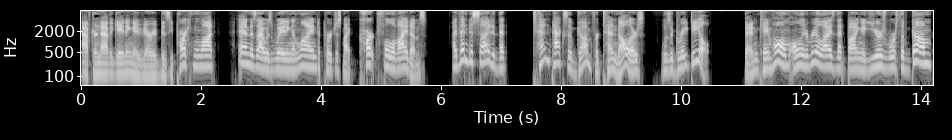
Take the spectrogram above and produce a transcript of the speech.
after navigating a very busy parking lot, and as I was waiting in line to purchase my cart full of items, I then decided that 10 packs of gum for $10 was a great deal. Then came home only to realize that buying a year's worth of gum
